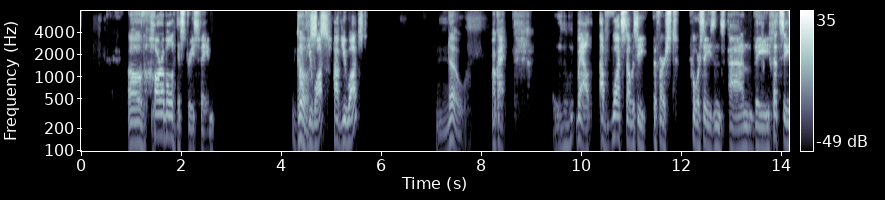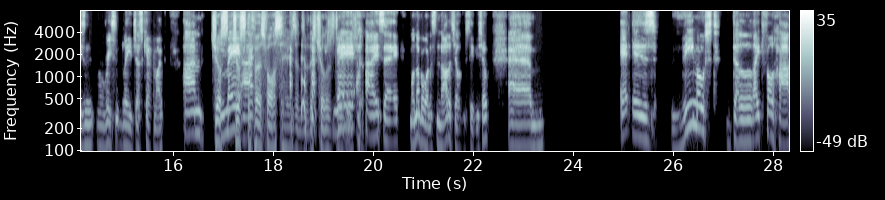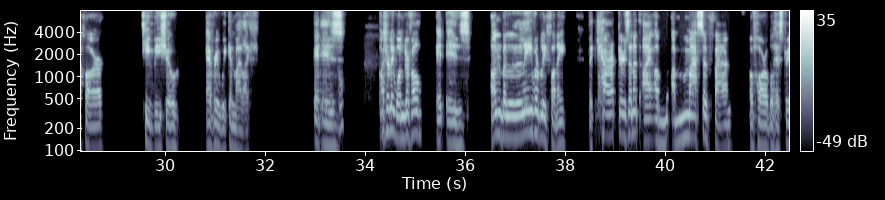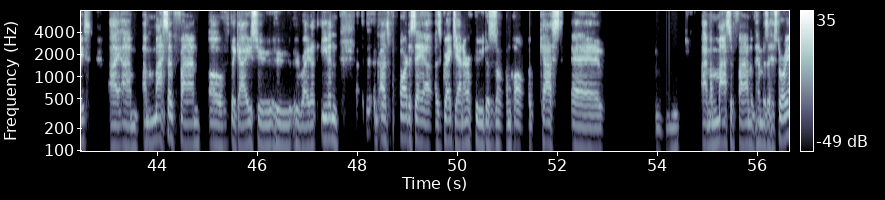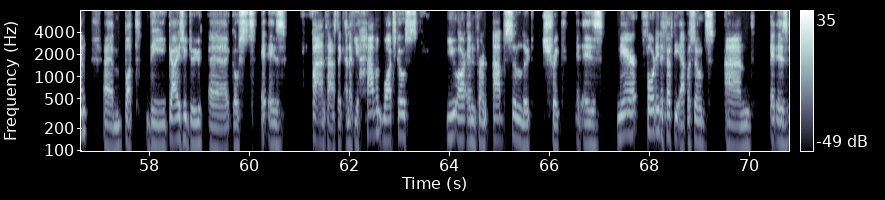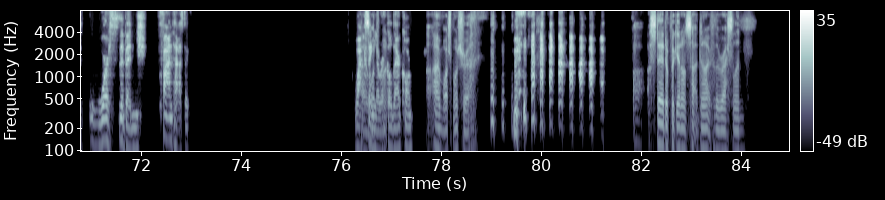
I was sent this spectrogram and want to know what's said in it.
of Horrible Histories fame. Ghosts. Have you watched? Have you watched? No. Okay. Well, I've watched obviously the first four seasons, and the fifth season recently just came out. And Just just I- the first four seasons of this children's TV show. I say, well, number one, it's not a children's TV show. Um, it is the most delightful half hour TV show every week in my life. It is utterly wonderful. It is unbelievably funny. The characters in it, I am a massive fan of Horrible Histories. I am a massive fan of the guys who who who write it. Even as far to say as Greg Jenner, who does his own podcast. Uh, I'm a massive fan of him as a historian. Um, but the guys who do uh, Ghosts, it is fantastic. And if you haven't watched Ghosts, you are in for an absolute treat. It is near 40 to 50 episodes, and it is worth the binge. Fantastic. Waxing lyrical there, Corm. I haven't watched much really. I stayed up again on Saturday night for the wrestling.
